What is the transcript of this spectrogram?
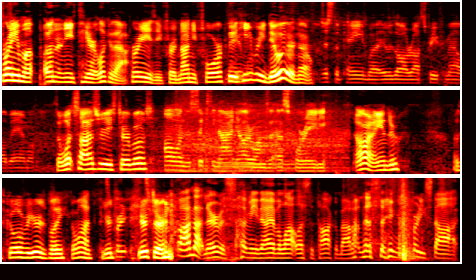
frame up underneath here. Look at that. Crazy for a 94. Did he redo it or no? Just the paint, but it was all rust free from Alabama. So what size are these turbos? All one's a 69, the other one's a S480. All right, Andrew. Let's go over yours, buddy. Come on. Your, pretty- your turn. Well, I'm not nervous. I mean, I have a lot less to talk about on this thing. It's pretty stock.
